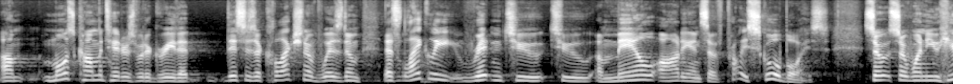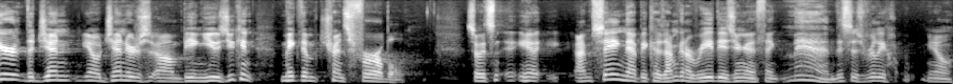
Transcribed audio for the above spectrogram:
um, most commentators would agree that this is a collection of wisdom that's likely written to, to a male audience of probably schoolboys. So, so when you hear the gen, you know, genders um, being used, you can make them transferable. So it's, you know, I'm saying that because I'm going to read these, you're going to think, man, this is really, you know,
